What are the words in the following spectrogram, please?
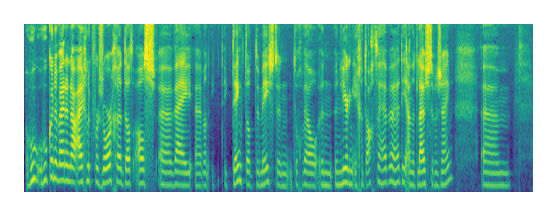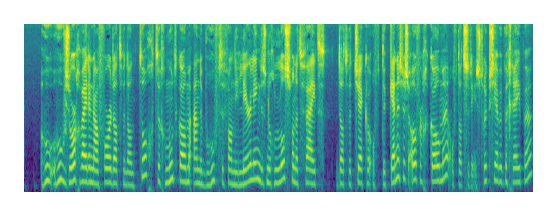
hoe, hoe kunnen wij er nou eigenlijk voor zorgen dat als wij, want ik, ik denk dat de meesten toch wel een, een leerling in gedachten hebben hè, die aan het luisteren zijn. Um, hoe, hoe zorgen wij er nou voor dat we dan toch tegemoetkomen aan de behoeften van die leerling? Dus nog los van het feit dat we checken of de kennis is overgekomen of dat ze de instructie hebben begrepen.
